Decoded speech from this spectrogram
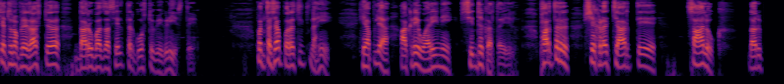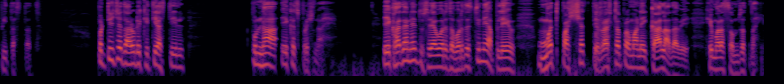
त्यातून आपले राष्ट्र दारूबाज असेल तर गोष्ट वेगळी असते. पण तशा परिस्थितीत नाही. हे आपल्या आकडेवारीने सिद्ध करता येईल. फार तर शेकडा चार ते सहा लोक दारू पित असतात. पट्टीचे दारुडे किती असतील? पुन्हा एकच प्रश्न आहे. एखाद्याने दुसऱ्यावर जबरदस्तीने आपले मत पाश्चात्य राष्ट्राप्रमाणे का लादावे हे मला समजत नाही.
